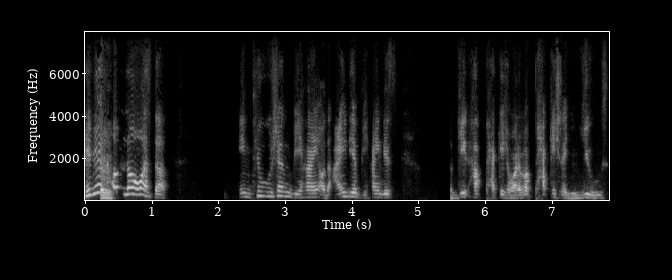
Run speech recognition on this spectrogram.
if you hmm. don't know what's the intuition behind or the idea behind this GitHub package or whatever package that you use,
